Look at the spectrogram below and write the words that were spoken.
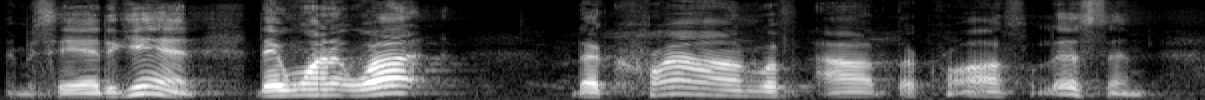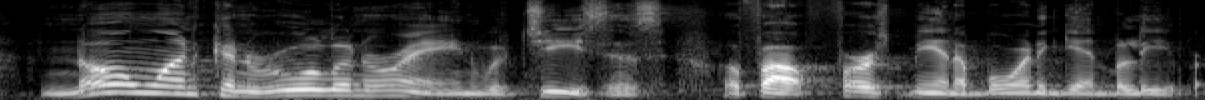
Let me say it again. They wanted what? The crown without the cross. Listen, no one can rule and reign with Jesus without first being a born again believer.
